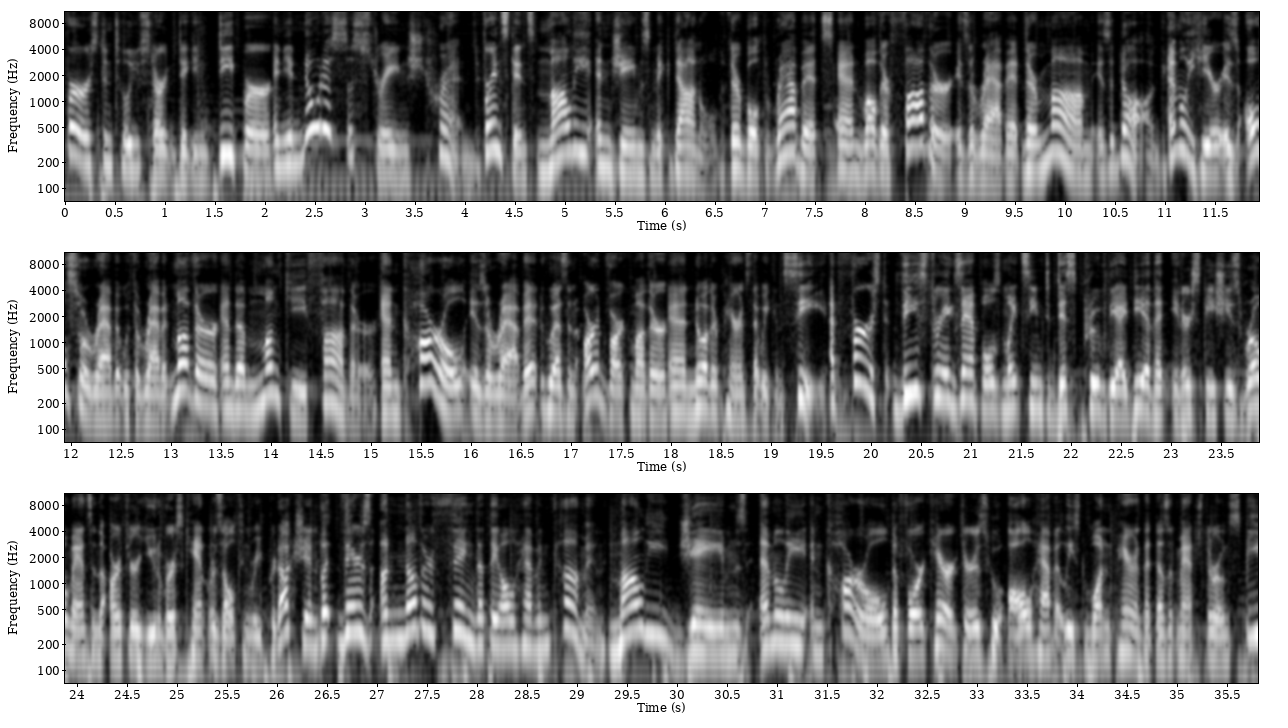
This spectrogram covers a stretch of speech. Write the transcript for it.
first until you start digging deeper and you notice a strange trend. For instance, Molly and James McDonald. They're both rabbits, and while their father is a rabbit, their mom is a dog. Emily here is also a rabbit with a rabbit mother and a monkey father. And Carl is a rabbit who has an aardvark mother and no other parents that we can see. At first, these three examples might seem to disprove the idea that interspecies romance in the Arthur universe can't result in reproduction, but there's another thing that they all have in common. Molly, James, Emily, and Carl, the four characters who all have at least one parent that doesn't match their own species,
